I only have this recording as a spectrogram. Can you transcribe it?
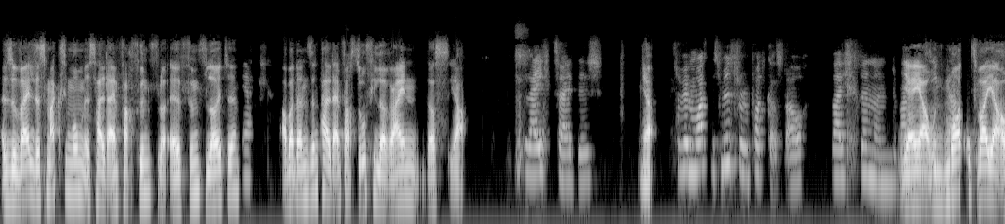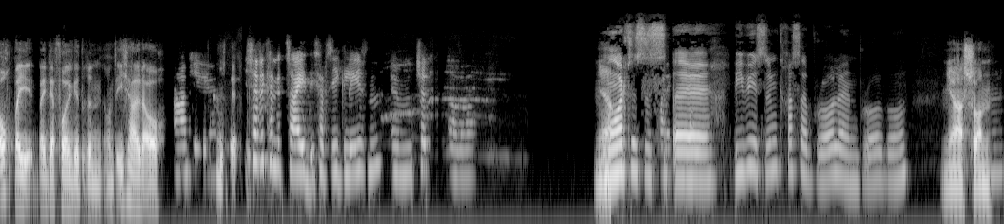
Also, weil das Maximum ist halt einfach fünf, äh, fünf Leute. Ja. Aber dann sind halt einfach so viele rein, dass, ja. Gleichzeitig. Ja. So wie Mortens Mystery Podcast auch. War ich drinnen. Ja, ja, und. Mortis war ja auch bei, bei der Folge drin. Und ich halt auch. Ah, okay. Ich hatte keine Zeit, ich habe sie gelesen im Chat, aber Ja, Mortis ist, äh, Bibi ist ein krasser Brawler in Brawl Ball. ja, schon. Mhm.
